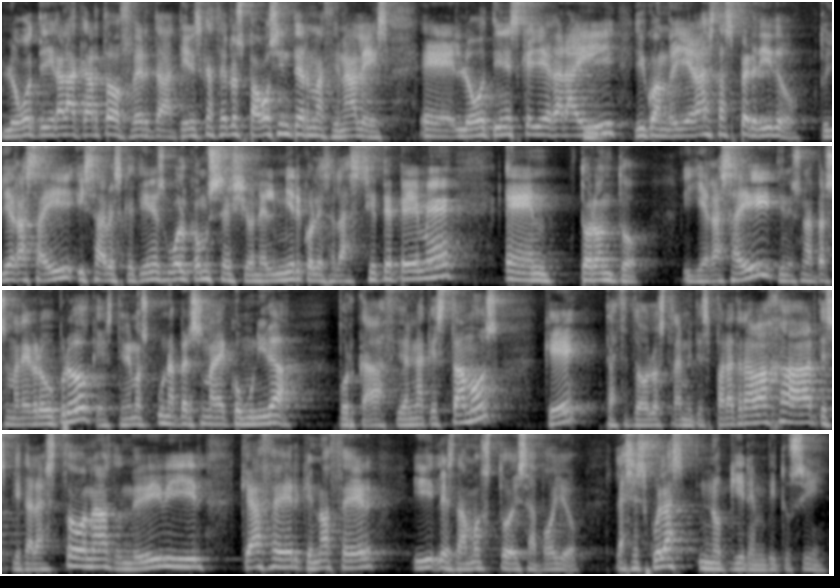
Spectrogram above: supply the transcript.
luego te llega la carta de oferta, tienes que hacer los pagos internacionales, eh, luego tienes que llegar ahí y cuando llegas estás perdido. Tú llegas ahí y sabes que tienes welcome session el miércoles a las 7 pm en Toronto. Y llegas ahí, tienes una persona de GrowPro, que es, tenemos una persona de comunidad por cada ciudad en la que estamos, que te hace todos los trámites para trabajar, te explica las zonas, dónde vivir, qué hacer, qué no hacer, y les damos todo ese apoyo. Las escuelas no quieren B2C.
